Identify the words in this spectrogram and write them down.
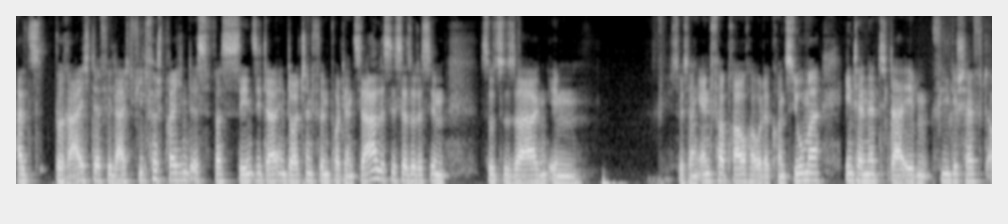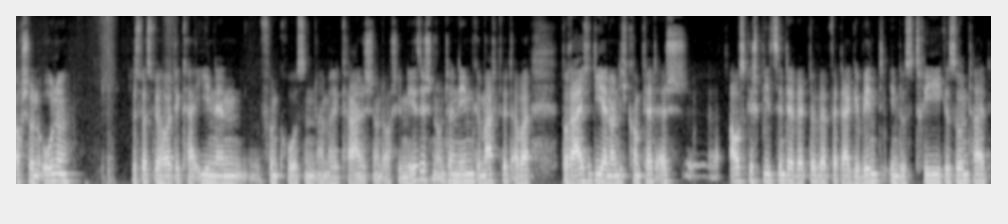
als Bereich, der vielleicht vielversprechend ist. Was sehen Sie da in Deutschland für ein Potenzial? Es ist ja so, dass im sozusagen im soll ich sagen, Endverbraucher oder Consumer Internet da eben viel Geschäft auch schon ohne das, was wir heute KI nennen, von großen amerikanischen und auch chinesischen Unternehmen gemacht wird. Aber Bereiche, die ja noch nicht komplett ausgespielt sind, der Wettbewerb, wer da gewinnt, Industrie, Gesundheit,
